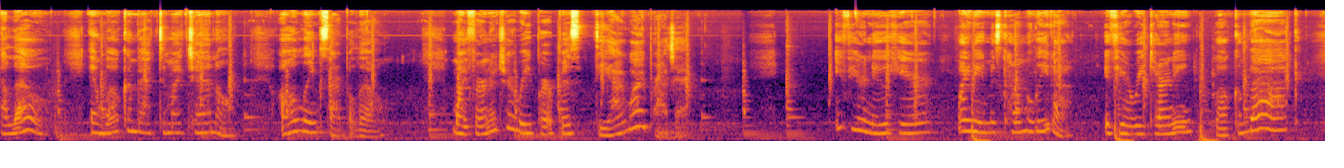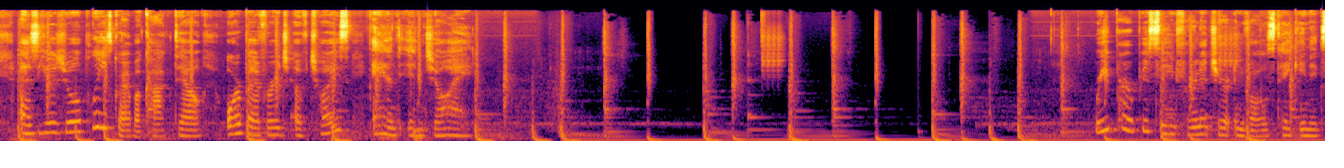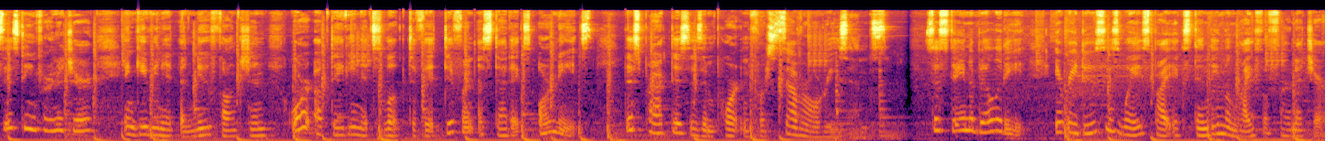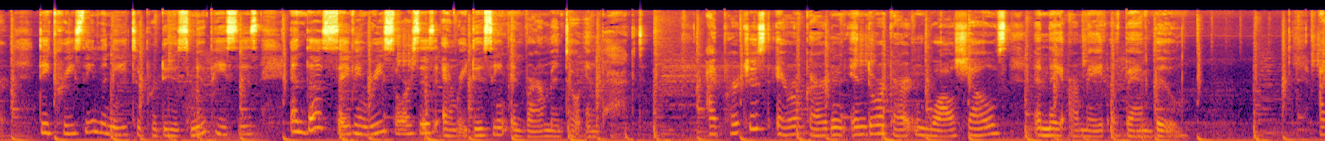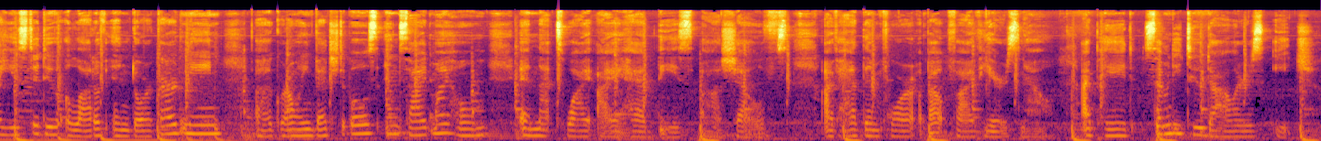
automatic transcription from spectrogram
Hello, and welcome back to my channel. All links are below. My furniture repurpose DIY project. If you're new here, my name is Carmelita. If you're returning, welcome back. As usual, please grab a cocktail or beverage of choice and enjoy. Repurposing furniture involves taking existing furniture and giving it a new function or updating its look to fit different aesthetics or needs. This practice is important for several reasons. Sustainability. It reduces waste by extending the life of furniture, decreasing the need to produce new pieces, and thus saving resources and reducing environmental impact. I purchased AeroGarden indoor garden wall shelves and they are made of bamboo. I used to do a lot of indoor gardening, uh, growing vegetables inside my home, and that's why I had these uh, shelves. I've had them for about five years now. I paid $72 each.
